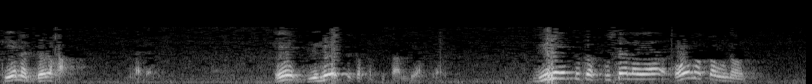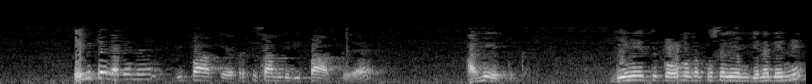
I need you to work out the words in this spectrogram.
කියන 12ක් ලැබෙනවා. ඒ ද්විහේතුක ප්‍රතිසන්දියක් ලැබෙනවා. ද්විහේතුක කුසලය ඕමක වුණොත් එවිට ලැබෙන විපාකය ප්‍රතිසන්දි විපාකය අහේතුක. ද්විහේතුක ඕමක කුසලයෙන් ගෙන දෙන්නේ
